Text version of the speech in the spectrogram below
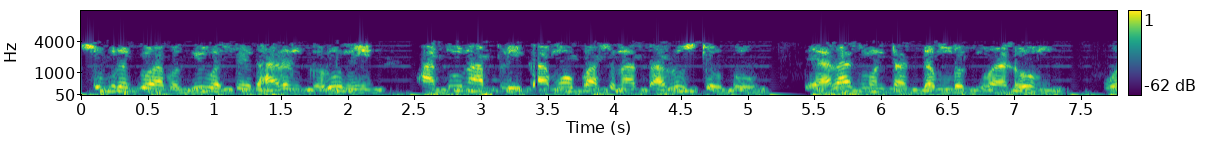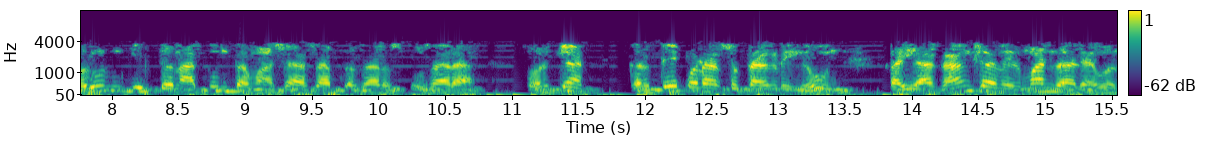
शुभ्र किंवा भगवी वस्त्रे धारण करूनही आतून आपली कामोपासना चालूच ठेवतो. यालाच म्हणतात दंभ किंवा ढोंग वरून कीर्तन आतून तमाशा असा प्रकार असतो सारा. थोडक्यात कर्तेपणा स्वतःकडे घेऊन काही आकांक्षा निर्माण झाल्यावर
